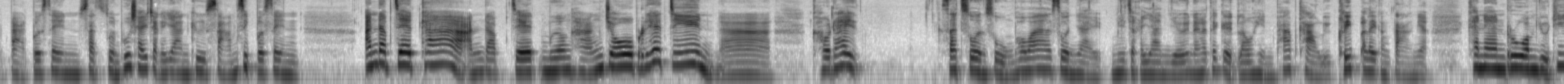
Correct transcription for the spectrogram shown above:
55.88%สัดส่วนผู้ใช้จักรยานคือ 30% อันดับ 7 ค่ะ อันดับ 7 เมืองหางโจวประเทศจีนนะเขาได้สัดส่วนสูงเพราะว่าส่วนใหญ่มีจักรยานเยอะนะคะ ถ้าเกิดเราเห็นภาพข่าวหรือคลิปอะไรต่าง ๆ เนี่ย คะแนนรวมอยู่ที่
